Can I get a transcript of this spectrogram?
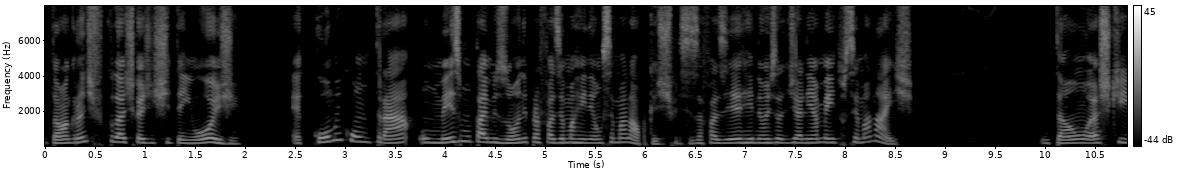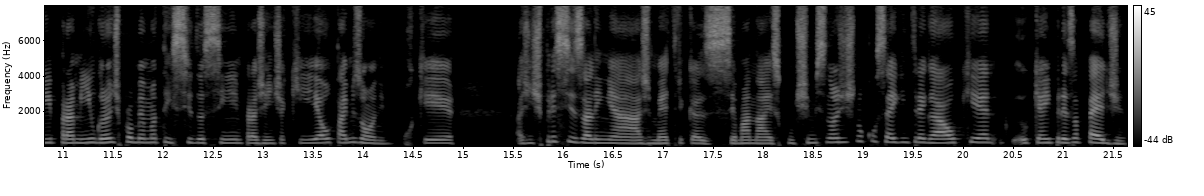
Então a grande dificuldade que a gente tem hoje é como encontrar o mesmo time zone para fazer uma reunião semanal, porque a gente precisa fazer reuniões de alinhamento semanais. Então, eu acho que para mim o grande problema tem sido assim para a gente aqui é o time zone, porque a gente precisa alinhar as métricas semanais com o time, senão a gente não consegue entregar o que, é, o que a empresa pede.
